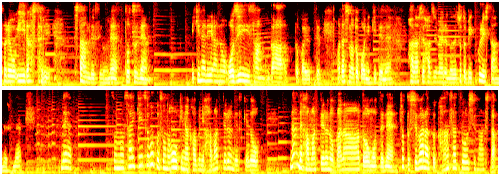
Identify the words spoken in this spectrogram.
それを言い出したりしたんですよね、突然。いきなりあのおじいさんがとか言って私のとこに来てね話し始めるのでちょっとびっくりしたんですね。でその最近すごくその大きな株にはまってるんですけどなんでハマってるのかなと思ってね、ちょっとしばらく観察をしました。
